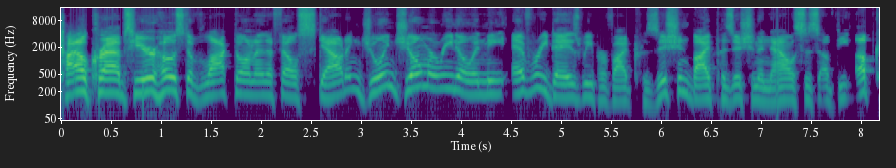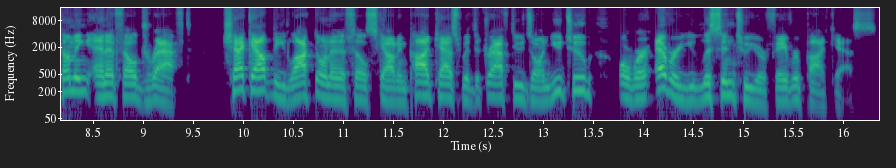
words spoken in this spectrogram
Kyle Crabbs here, host of Locked On NFL Scouting. Join Joe Marino and me every day as we provide position by position analysis of the upcoming NFL draft. Check out the Locked On NFL Scouting podcast with the draft dudes on YouTube or wherever you listen to your favorite podcasts.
